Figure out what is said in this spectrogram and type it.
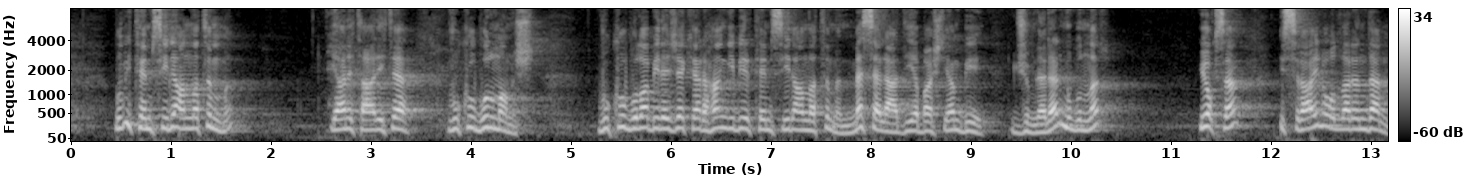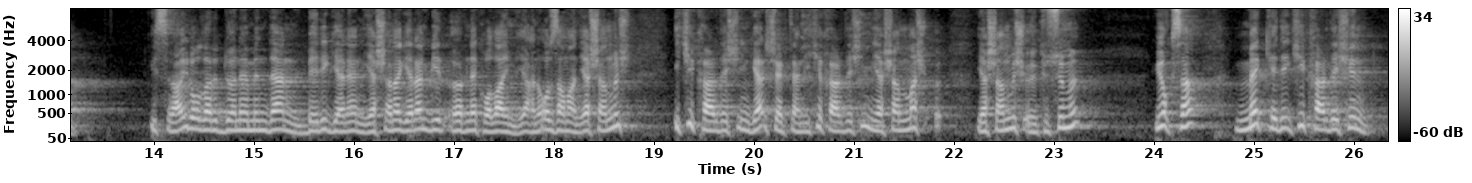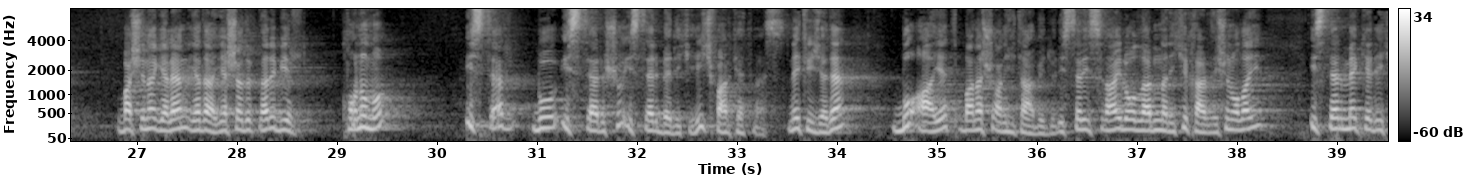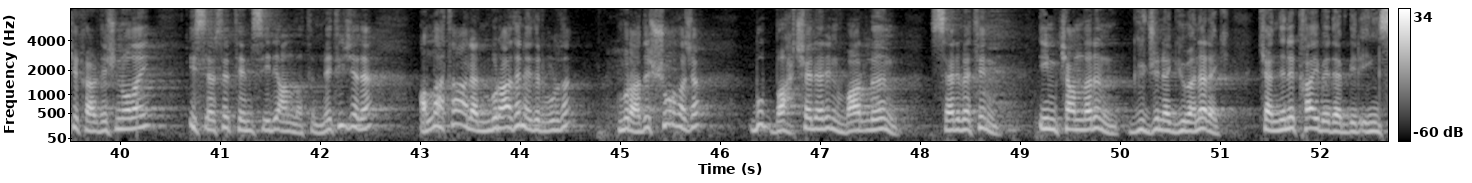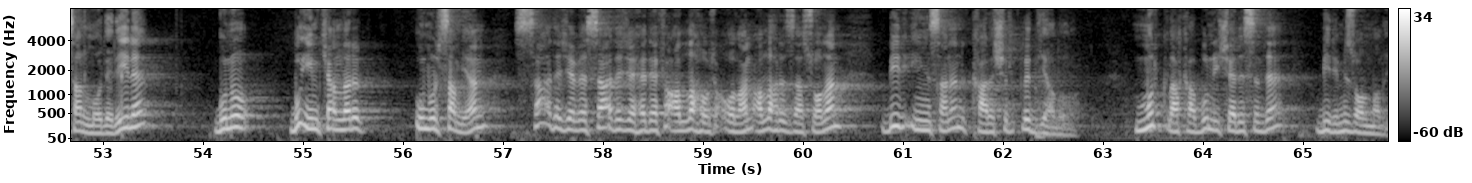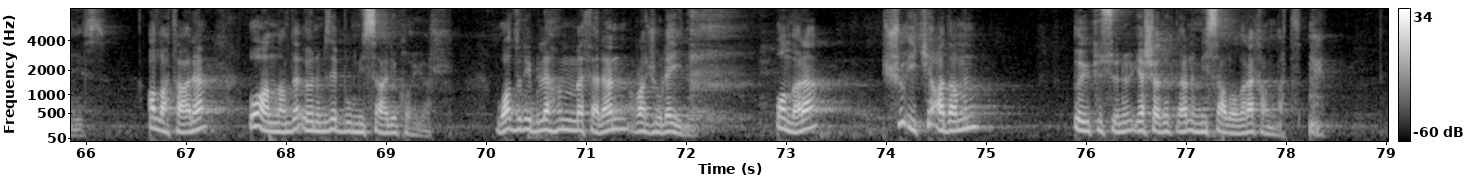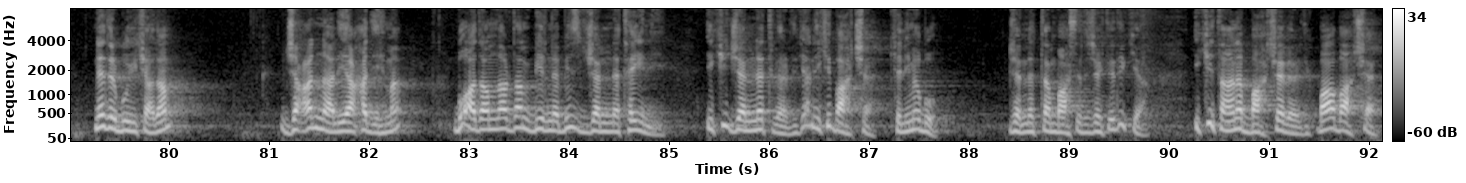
Bu bir temsili anlatım mı? Yani tarihte vuku bulmamış, vuku bulabilecek herhangi bir temsili anlatım mı? Mesela diye başlayan bir cümleler mi bunlar? Yoksa İsrailoğullarından, İsrailoğulları döneminden beri gelen, yaşana gelen bir örnek olay mı? Yani o zaman yaşanmış iki kardeşin gerçekten iki kardeşin yaşanmış yaşanmış öyküsü mü? Yoksa Mekke'de iki kardeşin başına gelen ya da yaşadıkları bir konu mu? İster bu, ister şu, ister beriki hiç fark etmez. Neticede bu ayet bana şu an hitap ediyor. İster İsrailoğullarından iki kardeşin olayı, ister Mekke'de iki kardeşin olayı, isterse temsili anlatım. Neticede Allah Teala'nın muradı nedir burada? Muradı şu olacak. Bu bahçelerin, varlığın, servetin, imkanların gücüne güvenerek kendini kaybeden bir insan modeliyle bunu bu imkanları umursamayan sadece ve sadece hedefi Allah olan, Allah rızası olan bir insanın karşılıklı diyaloğu Mutlaka bunun içerisinde birimiz olmalıyız. Allah Teala o anlamda önümüze bu misali koyuyor. وَضْرِبْ لَهُمْ مَثَلًا رَجُلَيْنِ Onlara şu iki adamın öyküsünü, yaşadıklarını misal olarak anlat. Nedir bu iki adam? جَعَلْنَا لِيَحَدِهِمَا Bu adamlardan birine biz cenneteyni, iki cennet verdik. Yani iki bahçe. Kelime bu. Cennetten bahsedecek dedik ya. İki tane bahçe verdik. Bağ bahçe.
